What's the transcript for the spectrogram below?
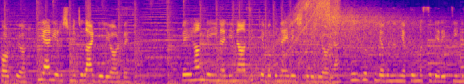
korkuyor. Diğer yarışmacılar geliyor ve Beyhan Bey'in Ali Nazik kebabını eleştiriliyorlar. Bulgur pilavının yapılması gerektiğini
